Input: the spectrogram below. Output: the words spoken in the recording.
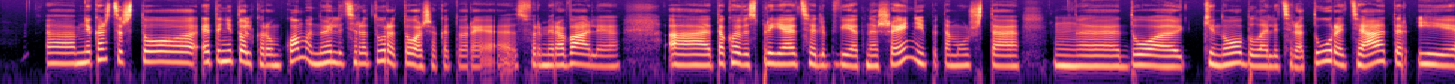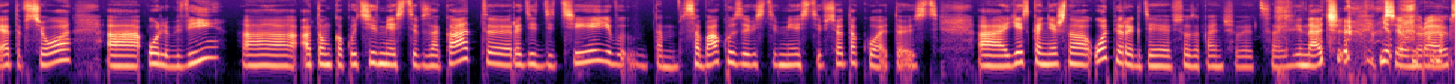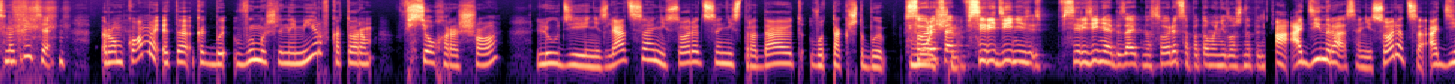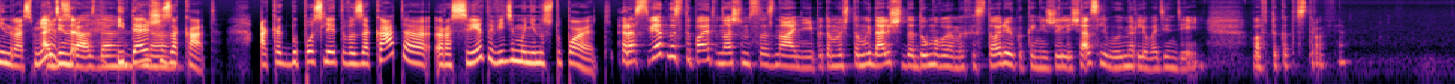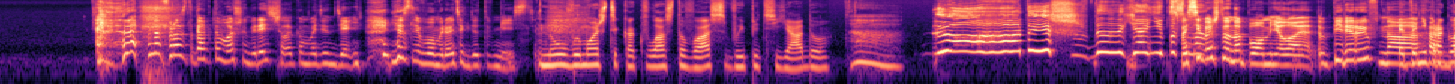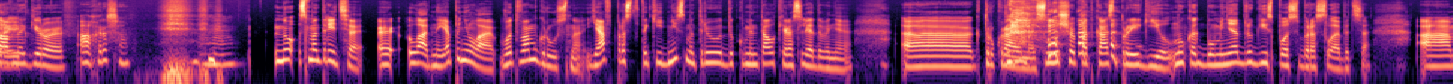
Э, мне кажется, что это не только ромкомы, но и литература тоже, которые сформировали э, такое восприятие любви и отношений, потому что э, до кино была литература, театр, и это все э, о любви, а, о том, как уйти вместе в закат, э, родить детей, там, собаку завести вместе, все такое. То есть а, есть, конечно, оперы, где все заканчивается иначе. Нет, все умирают. Смотрите, ромкомы — это как бы вымышленный мир, в котором все хорошо, люди не злятся, не ссорятся, не страдают, вот так, чтобы Ссорятся мощно. в середине, в середине обязательно ссорятся, потом они должны... А, один раз они ссорятся, один раз мирятся. Один раз, да. И дальше да. закат. А как бы после этого заката рассвета, видимо, не наступает. Рассвет наступает в нашем сознании, потому что мы дальше додумываем их историю, как они жили счастливо и умерли в один день в автокатастрофе. Ну, просто как ты можешь умереть с человеком в один день, если вы умрете где-то вместе. Ну, вы можете, как в Last of Us, выпить яду. Да, ты ж, да, я не посмотрела. Спасибо, что напомнила. Перерыв на Это не про главных героев. А, хорошо. Ну, смотрите, э, ладно, я поняла. Вот вам грустно. Я в- просто в такие дни смотрю документалки расследования э, True Crime, слушаю подкаст про ИГИЛ. Ну, как бы у меня другие способы расслабиться. А,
